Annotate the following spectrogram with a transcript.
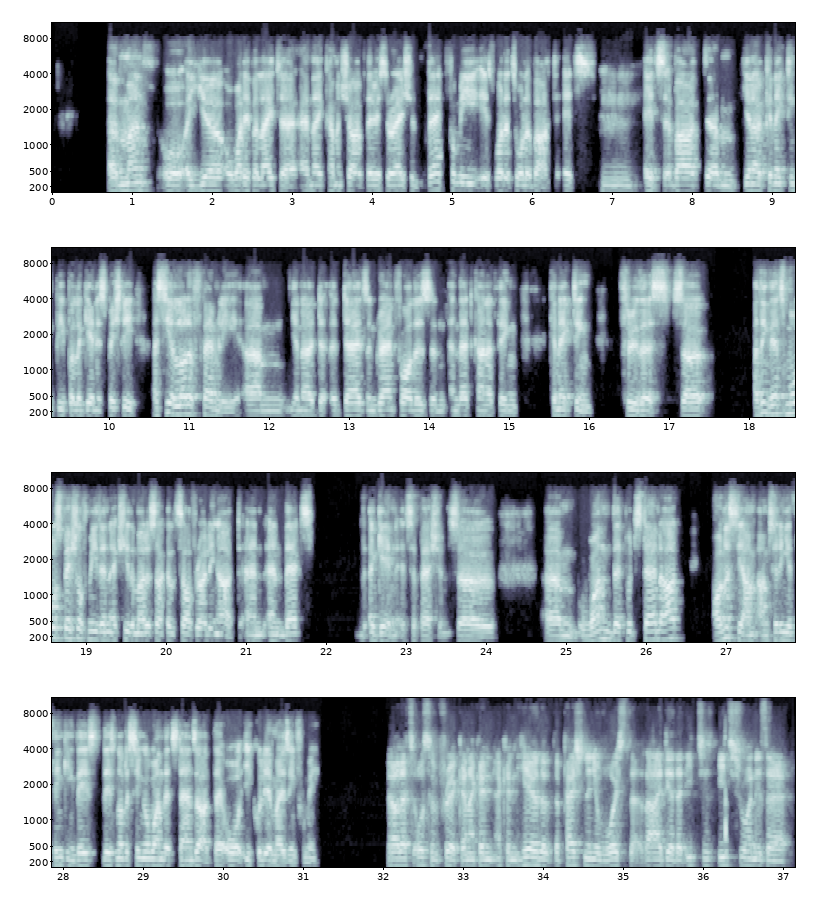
a month or a year or whatever later and they come and show up their restoration. That for me is what it's all about. It's mm. it's about um, you know connecting people again especially i see a lot of family um, you know d- dads and grandfathers and, and that kind of thing connecting through this. So i think that's more special for me than actually the motorcycle itself rolling out and and that's again it's a passion so um, one that would stand out honestly, I'm, I'm sitting here thinking there's there's not a single one that stands out. They're all equally amazing for me. No, that's awesome, Freek, and I can I can hear the, the passion in your voice, the, the idea that each each one is a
